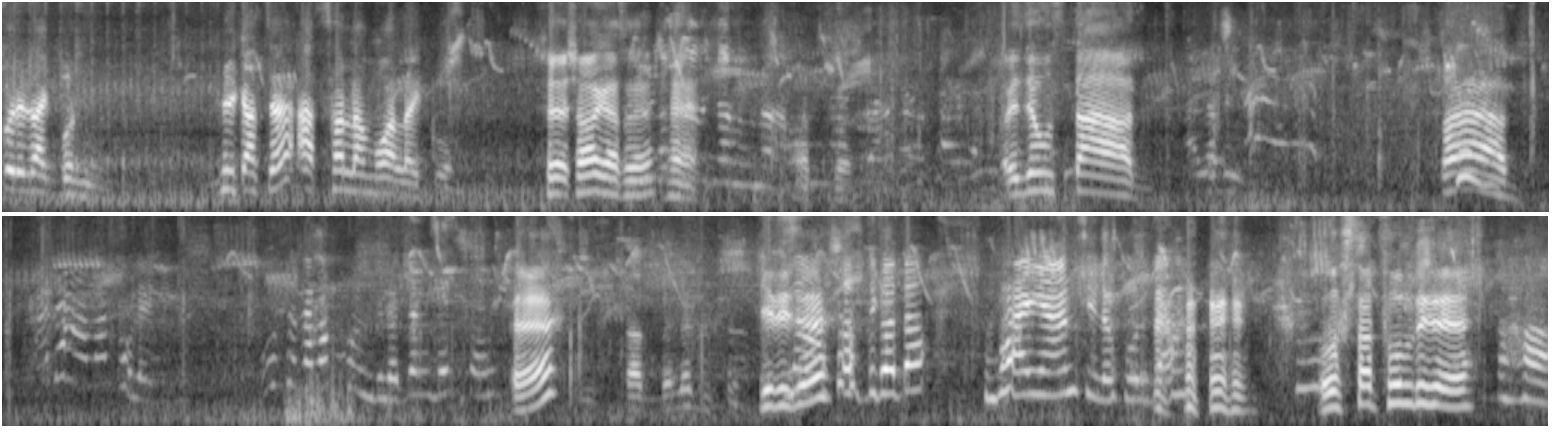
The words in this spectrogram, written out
করে রাখব নি। ঠিক আছে আসসালামু আলাইকুম। শেষ হয়ে গেছে। হ্যাঁ। ওই যে উস্তাদ। উস্তাদ। এটা? হ্যাঁ কি দিছে? ভাই আনছিল ফুলটা ওস্তাদ ফুল দিছে? হ্যাঁ।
